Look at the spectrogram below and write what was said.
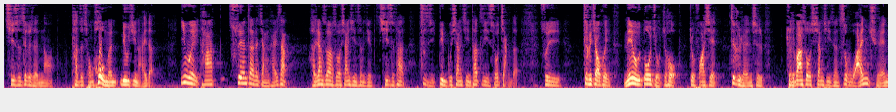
其实这个人呢，他是从后门溜进来的，因为他虽然站在讲台上。好像是要说相信圣经，其实他自己并不相信他自己所讲的，所以这个教会没有多久之后就发现这个人是嘴巴说相信神，是完全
